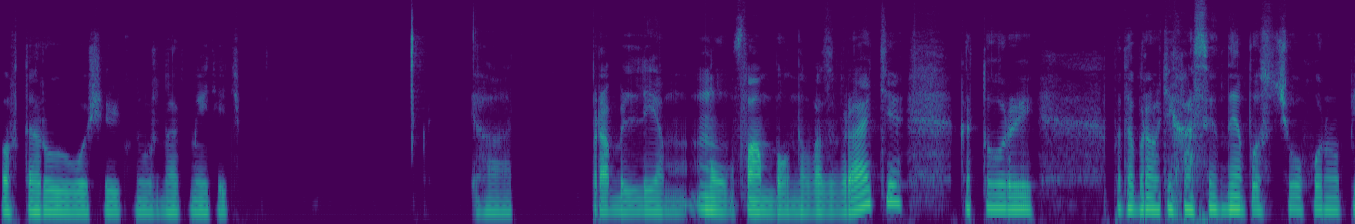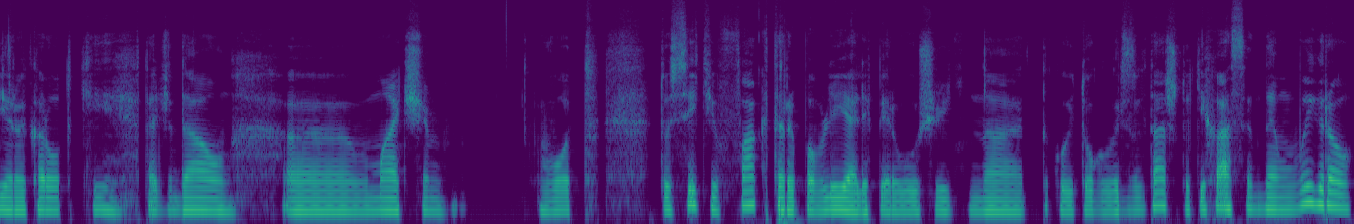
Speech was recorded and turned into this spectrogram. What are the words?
Во вторую очередь нужно отметить а, проблем, ну, фамбл на возврате, который подобрал Техас Эндем, после чего оформил первый короткий тачдаун э, в матче. Вот. То есть эти факторы повлияли в первую очередь на такой итоговый результат, что Техас Эндем выиграл.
